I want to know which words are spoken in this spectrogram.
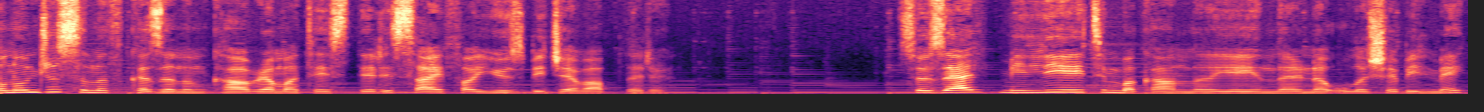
10. Sınıf Kazanım Kavrama Testleri Sayfa 101 Cevapları Sözel, Milli Eğitim Bakanlığı yayınlarına ulaşabilmek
